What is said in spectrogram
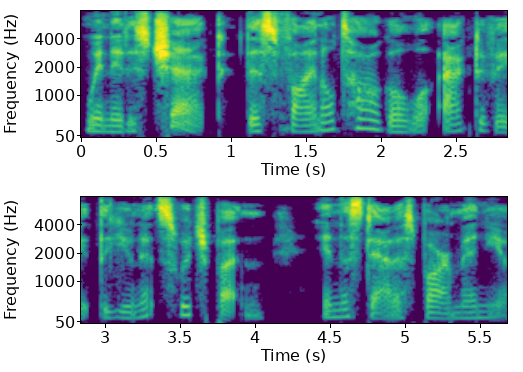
When it is checked, this final toggle will activate the Unit Switch button in the status bar menu.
